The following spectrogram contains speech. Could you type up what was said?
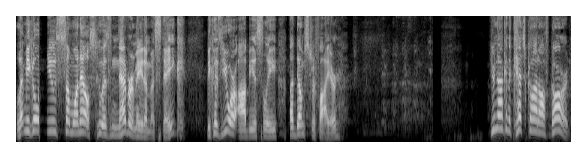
Let me go and use someone else who has never made a mistake because you are obviously a dumpster fire. You're not going to catch God off guard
